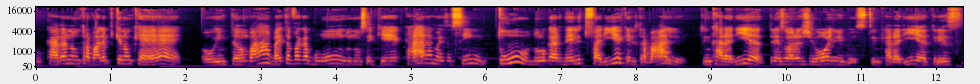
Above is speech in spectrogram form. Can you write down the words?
o cara não trabalha porque não quer. Ou então, ah, vai tá vagabundo, não sei o quê. Cara, mas assim, tu, no lugar dele, tu faria aquele trabalho? Tu encararia três horas de ônibus, tu encararia três,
